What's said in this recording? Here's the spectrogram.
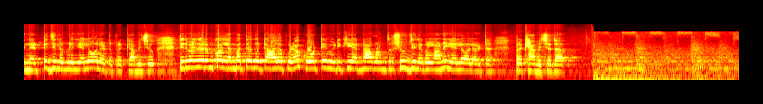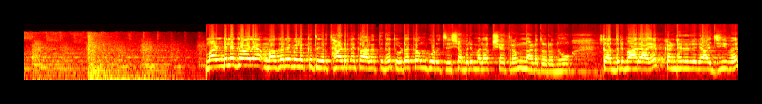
ഇന്ന് എട്ട് ജില്ലകളിൽ യെല്ലോ അലർട്ട് പ്രഖ്യാപിച്ചു. തിരുവനന്തപുരം കൊല്ലം പത്തനംതിട്ട ആലപ്പുഴ കോട്ടയം ഇടുക്കി എറണാകുളം തൃശൂർ ജില്ലകളിലാണ് യെല്ലോ അലർട്ട് പ്രഖ്യാപിച്ചത്. മണ്ഡലകാല മകരവിളക്ക് തീർത്ഥാടന കാലത്തിന് തുടക്കം കുറിച്ച് ശബരിമല ക്ഷേത്രം നട തുറന്നു. തന്ത്രിമാരായ കണ്ഠരര് രാജീവർ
